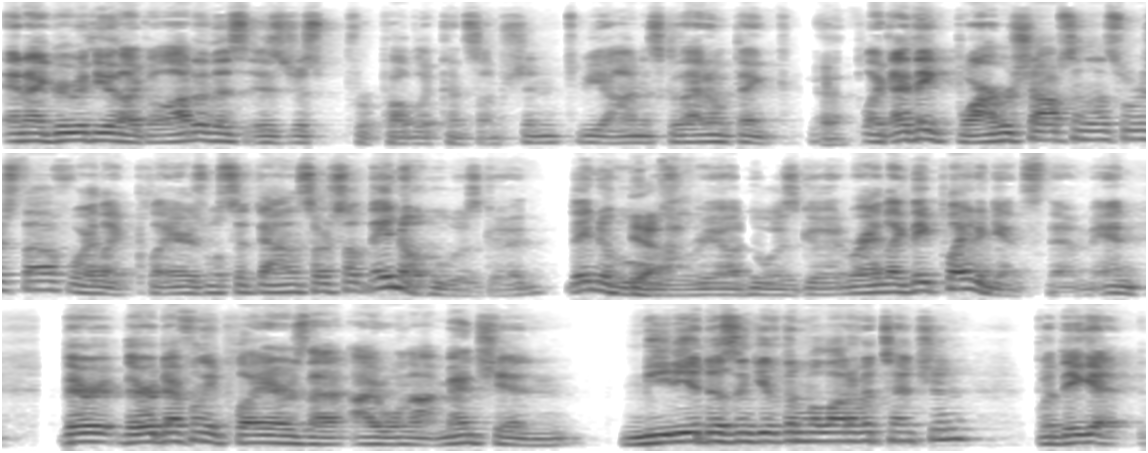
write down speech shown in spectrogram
and I agree with you. Like a lot of this is just for public consumption, to be honest. Because I don't think, Yeah. like, I think barbershops and that sort of stuff, where like players will sit down and sort of stuff, they know who was good. They know who Yeah. was real who was good, right? Like they played against them, and there there are definitely players that I will not mention. Media doesn't give them a lot of attention, but they get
